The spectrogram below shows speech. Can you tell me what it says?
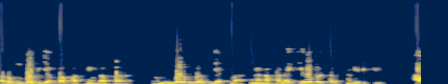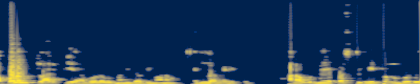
ரொம்ப வியப்பா பார்த்தேன் உங்க அப்பா ரொம்ப ரொம்ப வியப்பா. ஏன்னா நான் பல ஹீரோக்கள்கிட்ட ஒர்க் பண்ணியிருக்கேன் அவ்வளவு கிளாரிட்டி அவ்வளவு மனிதாபிமானம் எல்லாமே இருக்கு. ஆனா உண்மையை ஃபர்ஸ்ட் மீட் பண்ணும்போது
